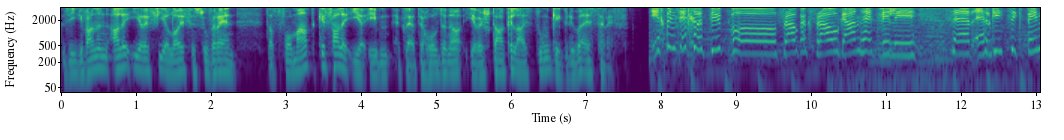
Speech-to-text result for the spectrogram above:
Sie gewannen alle ihre vier Läufe souverän. Das Format gefalle ihr eben, erklärte Holdener ihre starke Leistung gegenüber SRF. Ich bin sicher ein Typ, der Frau gegen Frau gerne hat, weil ich sehr ehrgeizig bin.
